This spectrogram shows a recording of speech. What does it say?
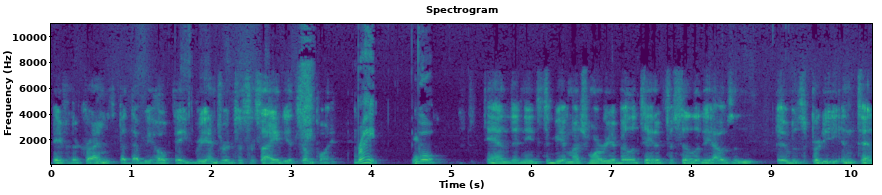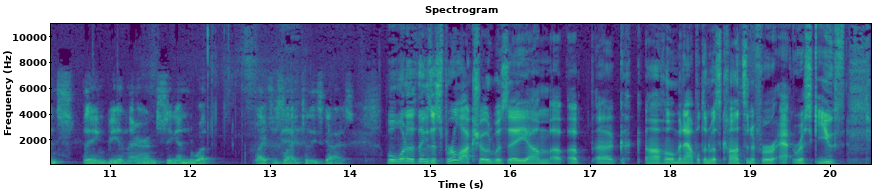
pay for their crimes, but that we hope they re-enter into society at some point. Right. Well, and it needs to be a much more rehabilitative facility. I was in, it was a pretty intense thing being there and seeing what life is like for these guys. Well, one of the things that Spurlock showed was a, um, a, a, a, home in Appleton, Wisconsin for at-risk youth,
